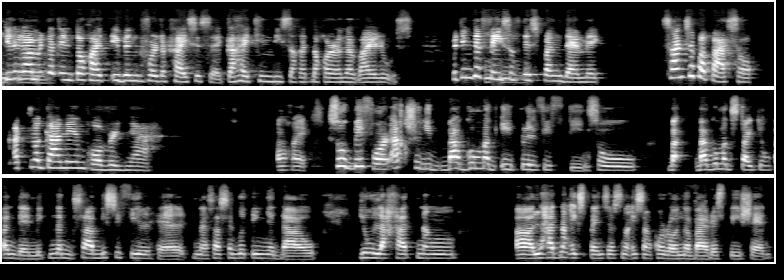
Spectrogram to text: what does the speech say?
Ginagamit natin to kahit even before the crisis eh, kahit hindi sakit na coronavirus. But in the face mm-hmm. of this pandemic, saan siya papasok? At magkano yung covered niya? Okay. So before, actually, bago mag-April 15, so ba- bago mag-start yung pandemic, nagsabi si PhilHealth na sasagutin niya daw yung lahat ng uh, lahat ng expenses ng isang coronavirus patient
